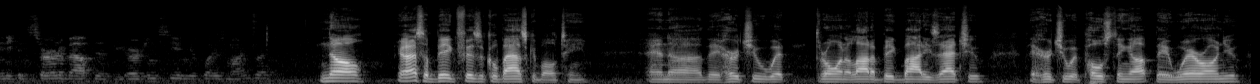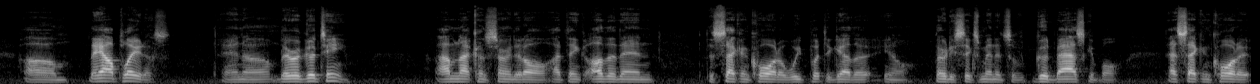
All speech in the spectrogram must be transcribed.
Any concern about the, the urgency in your players' minds right now? No, yeah, that's a big physical basketball team, and uh, they hurt you with throwing a lot of big bodies at you. They hurt you with posting up. They wear on you. Um, they outplayed us, and uh, they're a good team. I'm not concerned at all. I think other than the second quarter, we put together, you know, 36 minutes of good basketball. That second quarter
